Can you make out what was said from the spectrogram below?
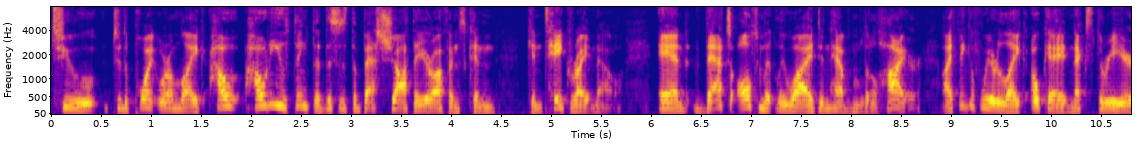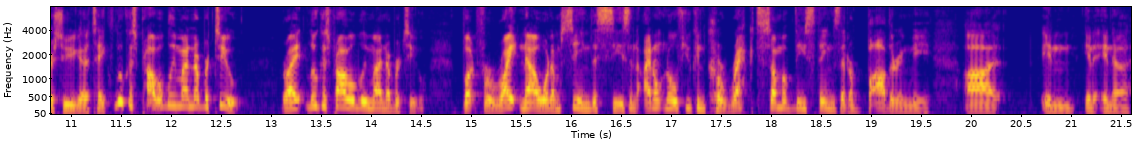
to to the point where I'm like, how how do you think that this is the best shot that your offense can can take right now? And that's ultimately why I didn't have him a little higher. I think if we were like, okay, next three years, who you to take? Luka's probably my number two, right? Luka's probably my number two. But for right now, what I'm seeing this season, I don't know if you can correct some of these things that are bothering me uh, in in in a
